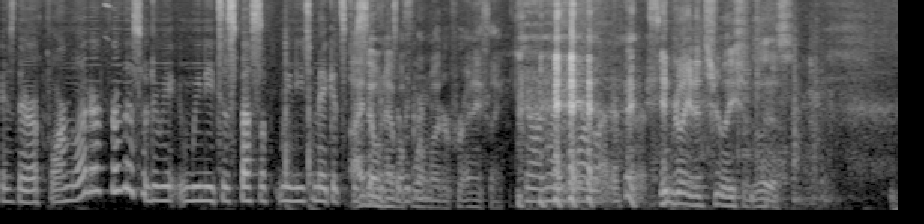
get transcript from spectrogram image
is there a form letter for this, or do we, we need to specify, we need to make it specific I specific don't have a form letter for anything, No one has a form letter for this. in related relation to this. And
